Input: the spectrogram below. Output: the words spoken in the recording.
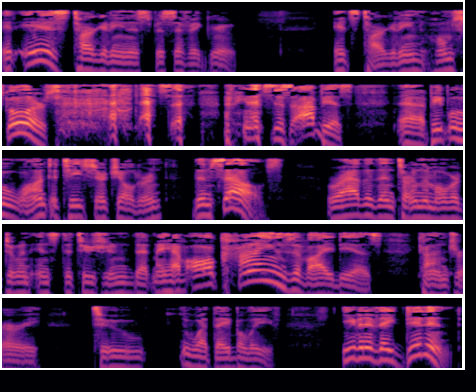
It is targeting a specific group. It's targeting homeschoolers. that's, uh, I mean, that's just obvious. Uh, people who want to teach their children themselves rather than turn them over to an institution that may have all kinds of ideas contrary to what they believe. Even if they didn't,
